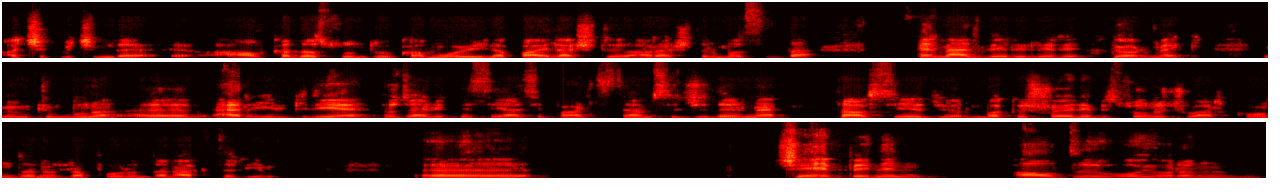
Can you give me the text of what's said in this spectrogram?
açık biçimde e, halka da sunduğu, kamuoyuyla paylaştığı araştırmasında temel verileri görmek mümkün. Bunu e, her ilgiliye özellikle siyasi parti temsilcilerine tavsiye ediyorum. Bakın şöyle bir sonuç var. Konda'nın raporundan aktarayım. E, CHP'nin aldığı oy oranının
